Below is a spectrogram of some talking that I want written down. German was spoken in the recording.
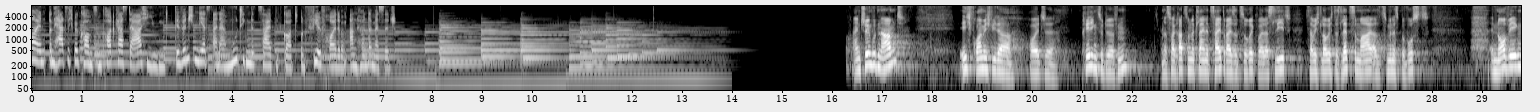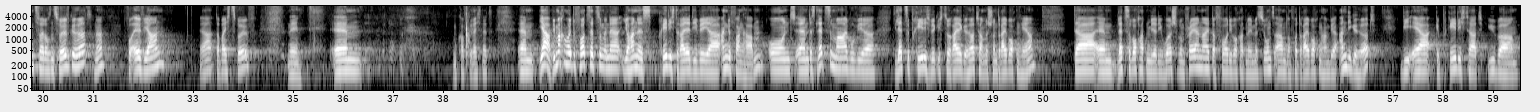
Moin und herzlich willkommen zum Podcast der Archijugend. Wir wünschen dir jetzt eine ermutigende Zeit mit Gott und viel Freude beim Anhören der Message. Einen schönen guten Abend. Ich freue mich wieder heute predigen zu dürfen. Und das war gerade so eine kleine Zeitreise zurück, weil das Lied, das habe ich glaube ich das letzte Mal, also zumindest bewusst in Norwegen 2012 gehört, ne? vor elf Jahren. Ja, da war ich zwölf. Nee. Ähm, Im Kopf gerechnet. Ähm, ja, wir machen heute Fortsetzung in der Johannes-Predigtreihe, die wir ja angefangen haben. Und ähm, das letzte Mal, wo wir die letzte Predigt wirklich zur Reihe gehört haben, ist schon drei Wochen her. Da, ähm, letzte Woche hatten wir die Worship and Prayer Night, davor die Woche hatten wir den Missionsabend und vor drei Wochen haben wir Andi gehört wie er gepredigt hat über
